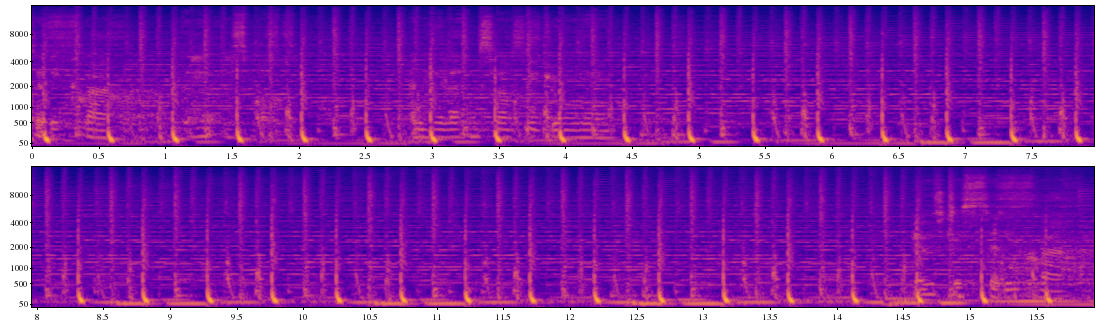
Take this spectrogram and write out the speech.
Silly crap that hit the spot, and he let himself be drawn in. It was just silly crap.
